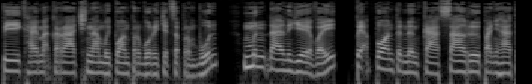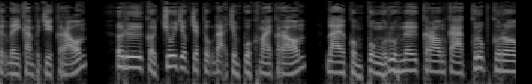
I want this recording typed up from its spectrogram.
7ខែមករាឆ្នាំ1979មិនដែលនិយាយអ្វី ពាក់ព័ន្ធទៅនឹងការសើឬបញ្ហាទឹកដីកម្ពុជាក្រោមឬក៏ជួយយកចិត្តទុកដាក់ចំពោះខ្មែរក្រោមដែលកំពុងរស់នៅក្រោមការគ្រប់គ្រង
